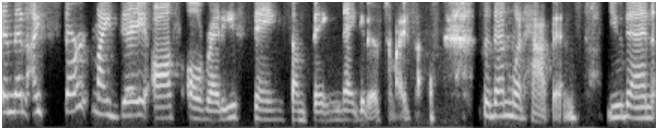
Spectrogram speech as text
and then I start my day off already saying something negative to myself. So then what happens? You then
